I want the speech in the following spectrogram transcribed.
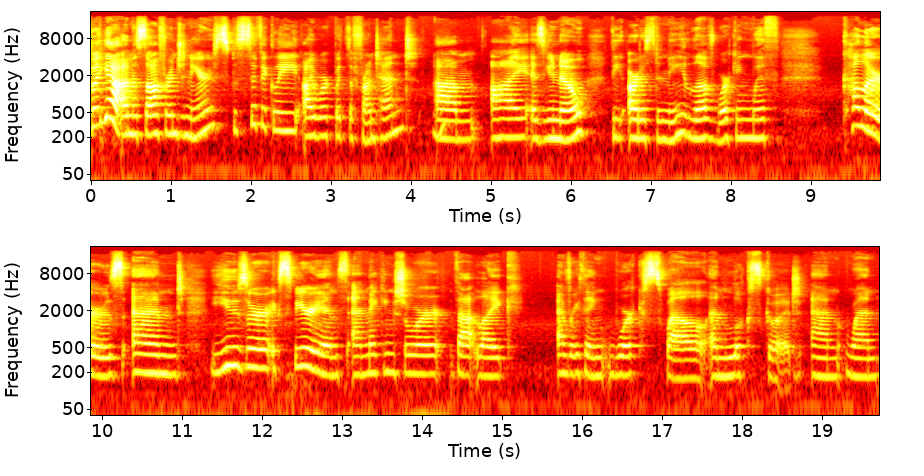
but yeah, I'm a software engineer. Specifically, I work with the front end. Um, I, as you know, the artist in me, love working with colors and user experience and making sure that like everything works well and looks good. And when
